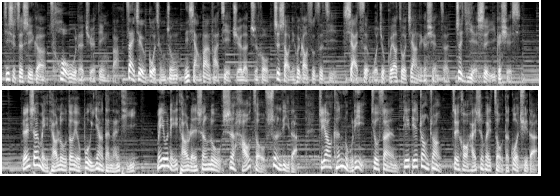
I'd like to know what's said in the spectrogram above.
即使这是一个错误的决定吧，在这个过程中，你想办法解决了之后，至少你会告诉自己，下一次我就不要做这样的一个选择。这也是一个学习。人生每条路都有不一样的难题，没有哪一条人生路是好走顺利的。只要肯努力，就算跌跌撞撞，最后还是会走得过去的。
